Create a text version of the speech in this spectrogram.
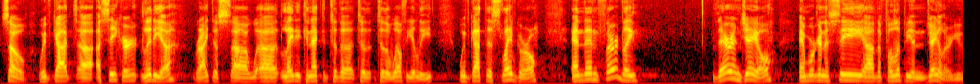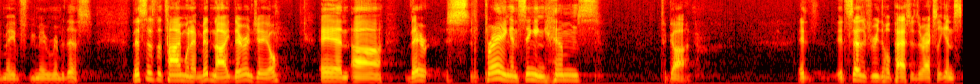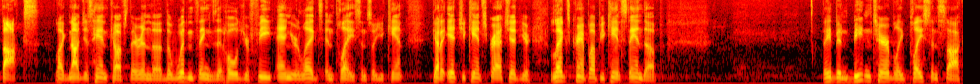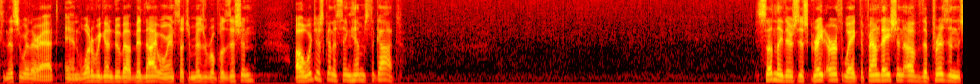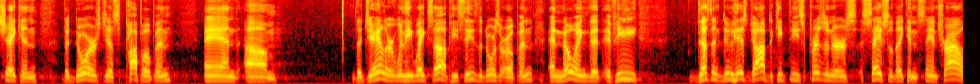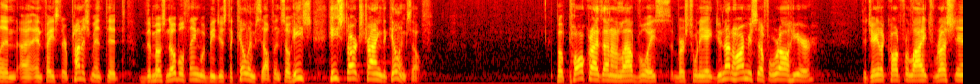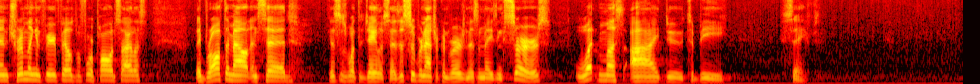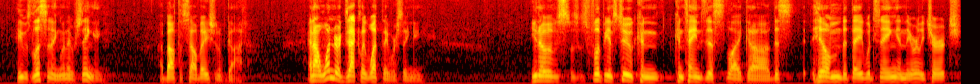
So we've got uh, a seeker, Lydia, right? This uh, uh, lady connected to the, to, to the wealthy elite. We've got this slave girl. And then thirdly, they're in jail and we're going to see uh, the Philippian jailer. You may, you may remember this. This is the time when at midnight they're in jail and uh, they're praying and singing hymns to God. It, it says, if you read the whole passage, they're actually in stocks, like not just handcuffs, they're in the, the wooden things that hold your feet and your legs in place. And so you can't, got an itch, you can't scratch it, your legs cramp up, you can't stand up. They had been beaten terribly, placed in stocks, and this is where they're at. And what are we going to do about midnight when we're in such a miserable position? Oh, we're just going to sing hymns to God. Suddenly, there's this great earthquake. The foundation of the prison is shaken. The doors just pop open. And um, the jailer, when he wakes up, he sees the doors are open. And knowing that if he doesn't do his job to keep these prisoners safe so they can stand trial and, uh, and face their punishment, that the most noble thing would be just to kill himself. And so he, he starts trying to kill himself. But Paul cries out in a loud voice, verse 28 Do not harm yourself, for we're all here. The jailer called for lights, rushed in, trembling in fear, fell before Paul and Silas. They brought them out and said, This is what the jailer says. This supernatural conversion, this is amazing. Sirs, what must I do to be saved. He was listening when they were singing about the salvation of God. And I wonder exactly what they were singing. You know, Philippians 2 can, contains this like uh, this hymn that they would sing in the early church.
